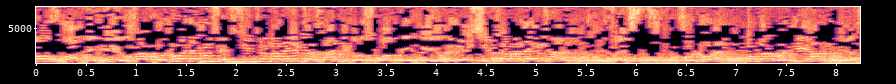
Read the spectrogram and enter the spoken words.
those who have been healed, vavholuwena luze shita na reta zane those who have been healed, reshita na reta first. voluwan tungava tia Yes.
